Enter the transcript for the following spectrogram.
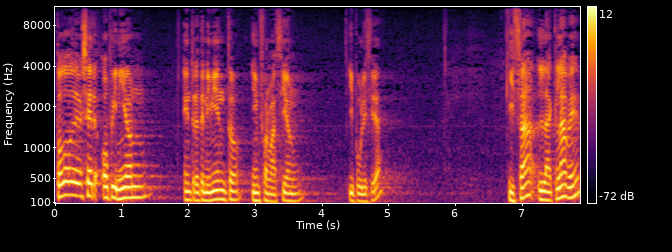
Todo debe ser opinión, entretenimiento, información y publicidad. Quizá la clave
